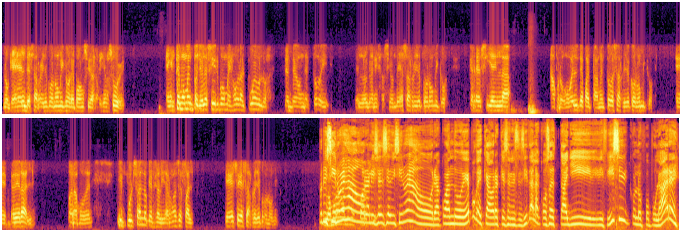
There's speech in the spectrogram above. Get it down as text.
lo que es el desarrollo económico de Ponce y de la región sur. En este momento yo le sirvo mejor al pueblo desde donde estoy, en la Organización de Desarrollo Económico que recién la aprobó el Departamento de Desarrollo Económico eh, Federal para poder impulsar lo que en realidad no hace falta, que es ese desarrollo económico. Pero y si no es ahora, licenciado, y si no es ahora, ¿cuándo es? Porque es que ahora es que se necesita, la cosa está allí difícil con los populares,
